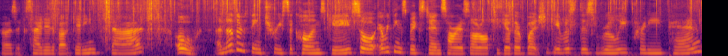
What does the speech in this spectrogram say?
I was excited about getting that. Oh, another thing Teresa Collins gave. So everything's mixed in. Sorry, it's not all together. But she gave us this really pretty pen.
